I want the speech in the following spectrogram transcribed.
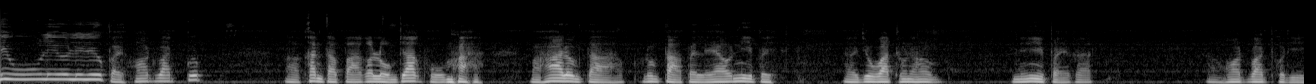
ลิ้วลิ้วลิ้วลิ้วไปฮอดวัดปุ๊บขั้นตาปาก็ลงจากผูมา มาห้าลุงตาลุงตาไปแล้วนี่ไปอยู่วัดทุนนะครับ นี่ไปก็อ่าฮอดวัดพอดี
